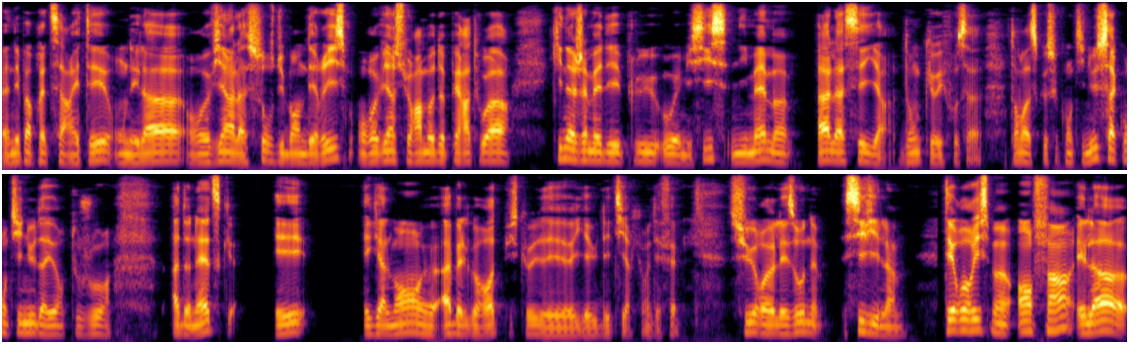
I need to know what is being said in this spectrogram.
euh, n'est pas prêt de s'arrêter. On est là, on revient à la source du bandérisme, on revient sur un mode opératoire qui n'a jamais déplu au MI6 ni même à la CIA. Donc il faut s'attendre à ce que ce continue. Ça continue d'ailleurs toujours à Donetsk et également à Belgorod puisqu'il y a eu des tirs qui ont été faits sur les zones civiles. Terrorisme enfin, et là,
